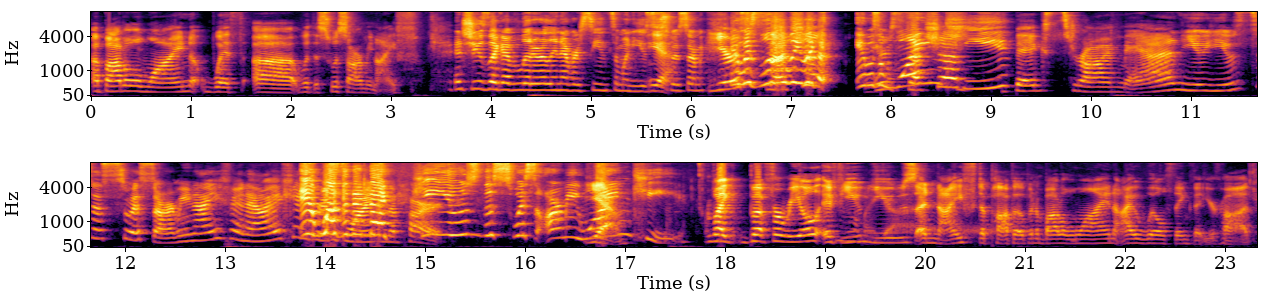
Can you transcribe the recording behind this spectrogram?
a bottle of wine with uh with a Swiss Army knife. And she was like, I've literally never seen someone use Yeah. the Swiss Army. You're it was literally such like a- it was you're a wine such a key. Big strong man, you used a Swiss Army knife, and now I can. It wasn't wine a in knife. the park. He used the Swiss Army wine Yeah. key. Like, but for real, if you Oh use God. a knife to pop open a bottle of wine, I will think that you're hot.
